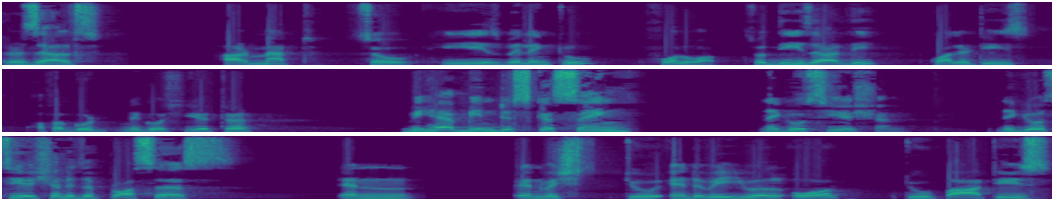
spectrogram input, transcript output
results are met, so he is willing to follow up. So these are the qualities of a good negotiator. We have been discussing negotiation. Negotiation is a process in which two individual or two parties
